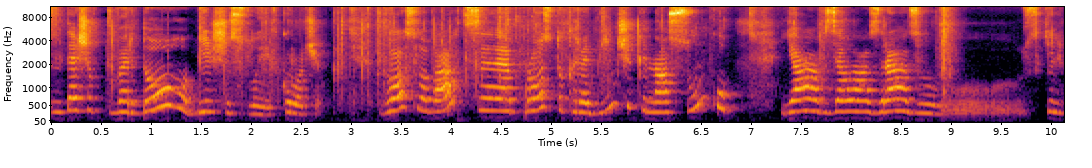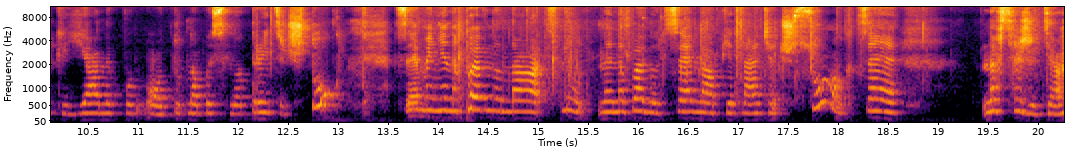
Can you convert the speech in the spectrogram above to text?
не те, щоб твердого, більше слоїв. Коротше, в двох словах, це просто карабінчики на сумку. Я взяла зразу, скільки я не пам'ятаю, о, тут написано 30 штук. Це мені, напевно, на, ну, не напевно, це на 15 сумок, це на все життя.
